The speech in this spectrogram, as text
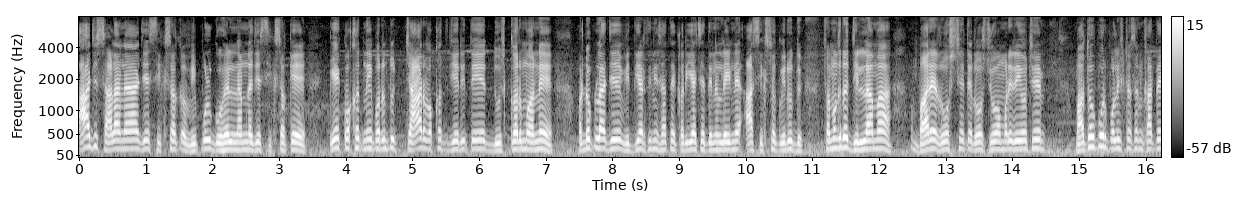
આ જ શાળાના જે શિક્ષક વિપુલ ગોહેલ નામના જે શિક્ષકે એક વખત નહીં, પરંતુ ચાર વખત જે રીતે દુષ્કર્મ અને અડોપલા જે વિદ્યાર્થીની સાથે કર્યા છે, તેને લઈને આ શિક્ષક વિરુદ્ધ સમગ્ર જિલ્લામાં ભારે રોષ છે, તે રોષ જોવા મળી રહ્યો છે. માધવપુર પોલીસ સ્ટેશન ખાતે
